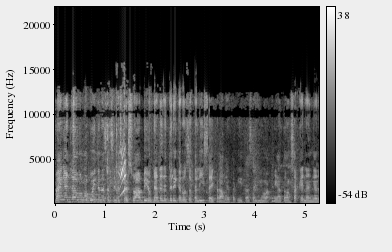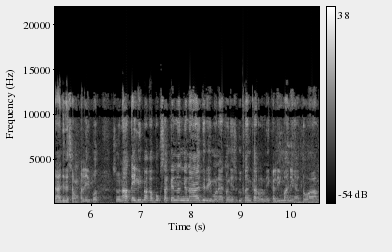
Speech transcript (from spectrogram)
May adlaw mga boy na nasa Sinister Swabe ug nadadiri karon sa Talisay para akong ipakita sa inyo kay ato ang sakyanan nga naa diri sa akong palibot. So natay lima ka buk sakyanan nga naa diri mo na itong hisgutan karon ikalima ni ato ang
